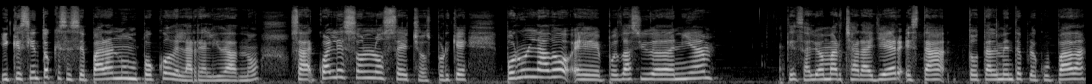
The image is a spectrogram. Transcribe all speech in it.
y que siento que se separan un poco de la realidad, ¿no? O sea, ¿cuáles son los hechos? Porque por un lado, eh, pues la ciudadanía que salió a marchar ayer está totalmente preocupada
